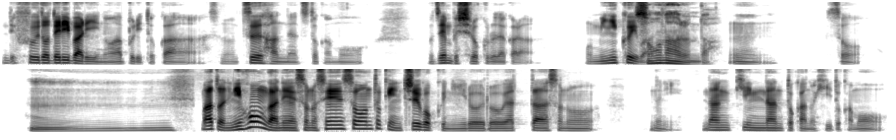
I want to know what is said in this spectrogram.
で、フードデリバリーのアプリとか、その通販のやつとかも、全部白黒だから、もう見にくいわ。そうなるんだ。うん。そう。うーん。まあ、あと日本がね、その戦争の時に中国にいろいろやった、その、何？南京なんとかの日とかも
